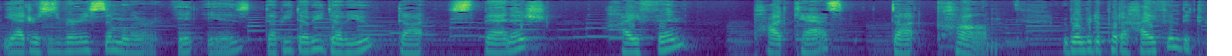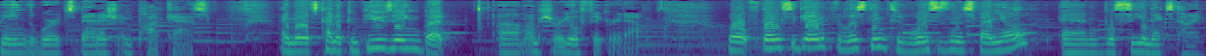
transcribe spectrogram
The address is very similar. It is www.spanish.org podcast.com. Remember to put a hyphen between the word Spanish and podcast. I know it's kind of confusing, but um, I'm sure you'll figure it out. Well, thanks again for listening to Voices in Espanol, and we'll see you next time.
